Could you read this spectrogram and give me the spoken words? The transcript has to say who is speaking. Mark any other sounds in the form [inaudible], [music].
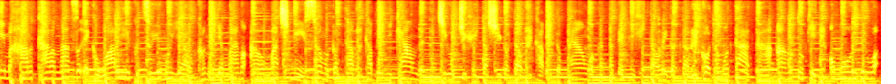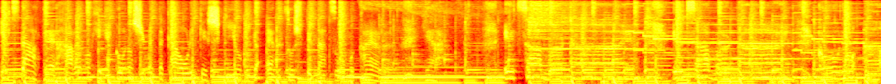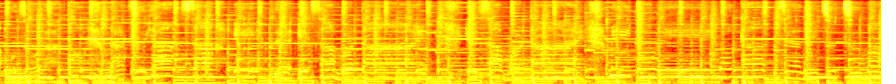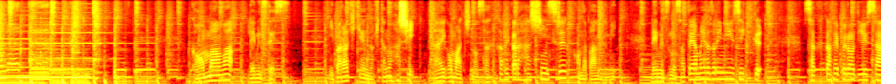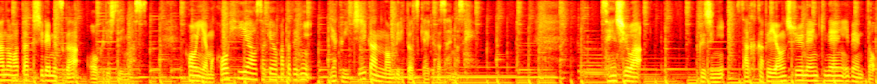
Speaker 1: 今春から夏へ変わりゆく梅雨もよこの山の青町に住むこと壁に噛んで立ち打ち一仕事紙とペンを片手に独り言子供だったあの時思い出はいつだって晴れの日。この湿った香り景色を磨えそして夏を迎える Yeah It's summer time It's summertime It's summer time It's summer time 緑の風に包まれて。こんばんはレムズです。茨城県の北の端大子町のサクカフェから発信するこの番組。レムズの里山彩りミュージック。サクカフェプロデューサーの私レムズがお送りしています。今夜もコーヒーやお酒を片手に約1時間のんびりとお付き合いくださいませ。先週は無事にサクカフェ4周年記念イベント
